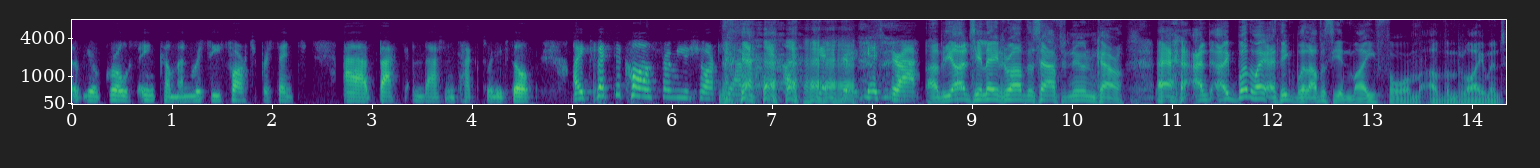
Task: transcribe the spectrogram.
of your gross income and receive 40% uh, back and that in tax relief. So I expect a call from you shortly after. get, your, get your app. I'll be on to you later on this afternoon, Carol. Uh, and I, by the way, I think, well, obviously, in my form of employment,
